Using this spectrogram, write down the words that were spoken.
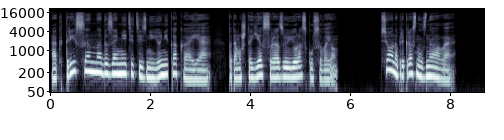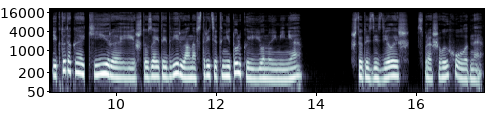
Актриса, надо заметить, из нее никакая, потому что я сразу ее раскусываю. Все она прекрасно знала. И кто такая Кира, и что за этой дверью она встретит не только ее, но и меня? «Что ты здесь делаешь?» – спрашиваю холодно.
